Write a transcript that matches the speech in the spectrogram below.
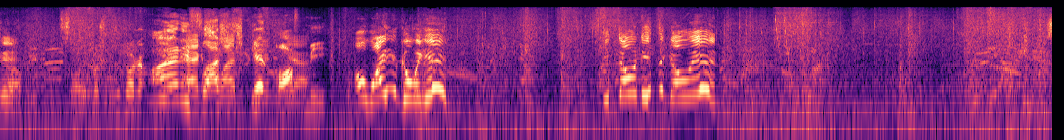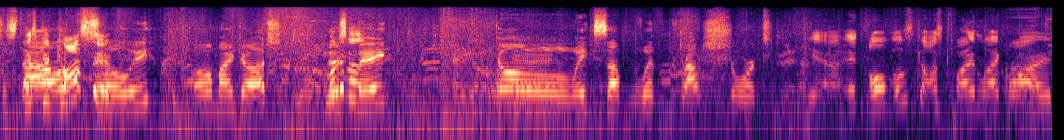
You in. go. Slowly pushing to the corner. Yeah, and he X flashes. slash Get off yeah. me. Oh, why are you going in? You don't need to go in. This could cost him. Slowly. Oh my gosh. Look this at the- make. Oh, wakes up with crouch short. Yeah, it almost cost fine like wine.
